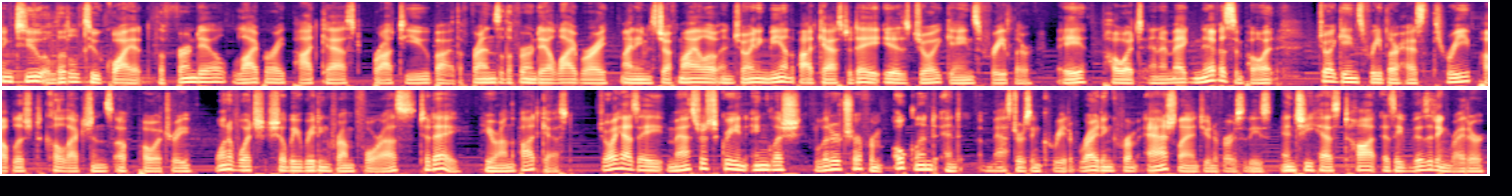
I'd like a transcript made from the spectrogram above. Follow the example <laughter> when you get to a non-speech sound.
listening to A Little Too Quiet, the Ferndale Library podcast brought to you by the Friends of the Ferndale Library. My name is Jeff Milo, and joining me on the podcast today is Joy Gaines Friedler, a poet and a magnificent poet. Joy Gaines Friedler has three published collections of poetry, one of which she'll be reading from for us today here on the podcast. Joy has a master's degree in English literature from Oakland and a master's in creative writing from Ashland Universities, and she has taught as a visiting writer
